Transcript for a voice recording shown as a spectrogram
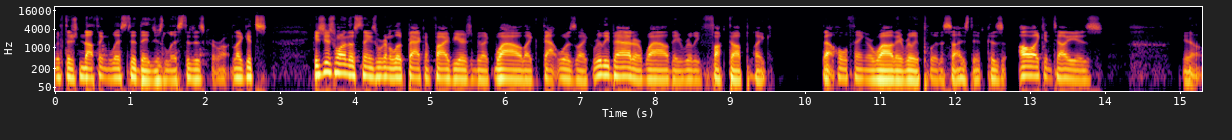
if there's nothing listed, they just list it as corona. Like it's it's just one of those things we're gonna look back in five years and be like, wow, like that was like really bad, or wow, they really fucked up like that whole thing, or wow, they really politicized it. Because all I can tell you is, you know,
